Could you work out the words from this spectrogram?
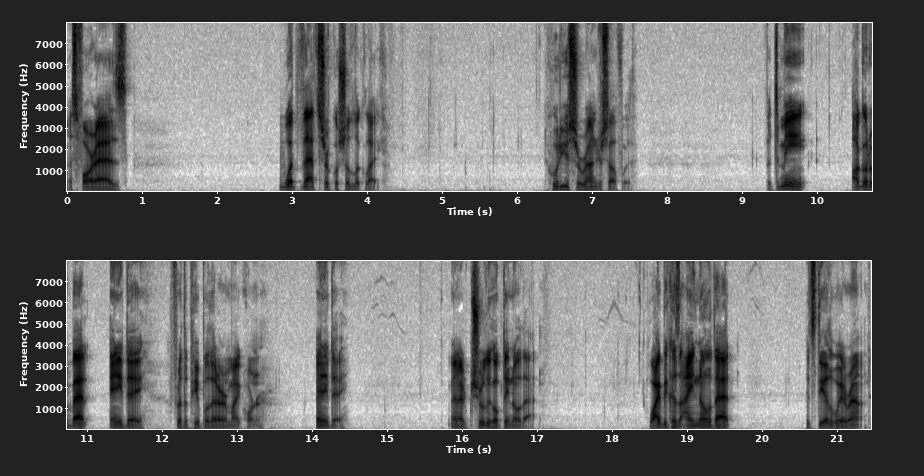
as far as what that circle should look like. Who do you surround yourself with? But to me, I'll go to bat any day for the people that are in my corner. Any day. And I truly hope they know that. Why? Because I know that it's the other way around.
